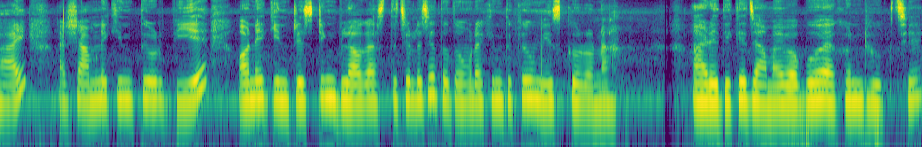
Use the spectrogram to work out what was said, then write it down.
ভাই, আর সামনে কিন্তু ওর বিয়ে। অনেক ইন্টারেস্টিং ব্লগ আসতে চলেছে, তো তোমরা কিন্তু কেউ মিস করো না। আর এদিকে জামাইবাবুও এখন ঢুকছে।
